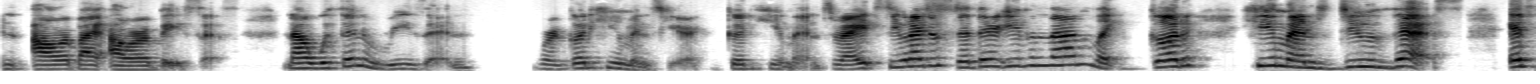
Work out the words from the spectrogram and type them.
an hour by hour basis. Now, within reason, we're good humans here, good humans, right? See what I just did there, even then? Like, good humans do this. It's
